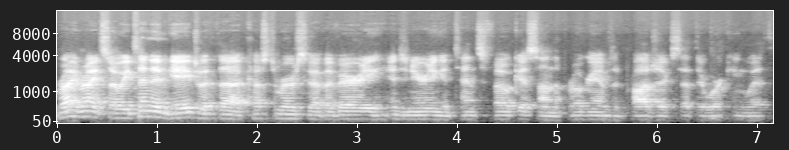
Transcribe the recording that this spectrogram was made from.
Right, right. So we tend to engage with uh, customers who have a very engineering intense focus on the programs and projects that they're working with.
